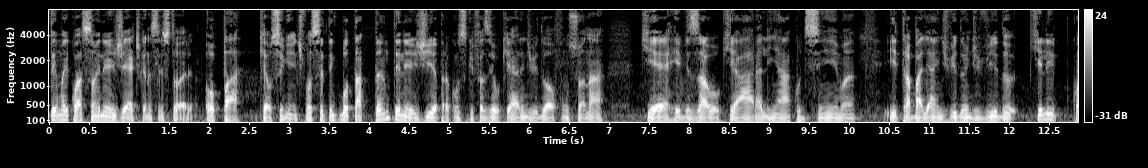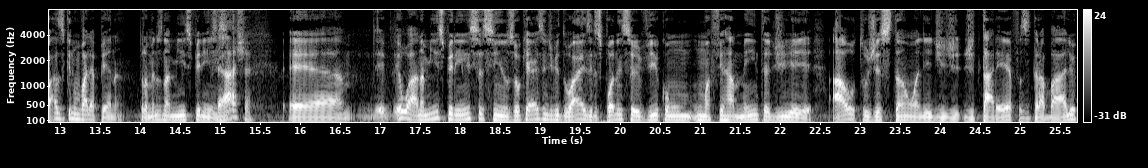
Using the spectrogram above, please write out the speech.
tem uma equação energética nessa história. Opa. que é o seguinte: você tem que botar tanta energia para conseguir fazer o OKR individual funcionar, que é revisar o OKR, alinhar com o de cima e trabalhar indivíduo a indivíduo, que ele quase que não vale a pena, pelo menos na minha experiência. Você acha? É, eu, ah, na minha experiência, assim, os OKRs individuais eles podem servir como um- uma ferramenta de autogestão ali de, de, de tarefas e trabalho,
